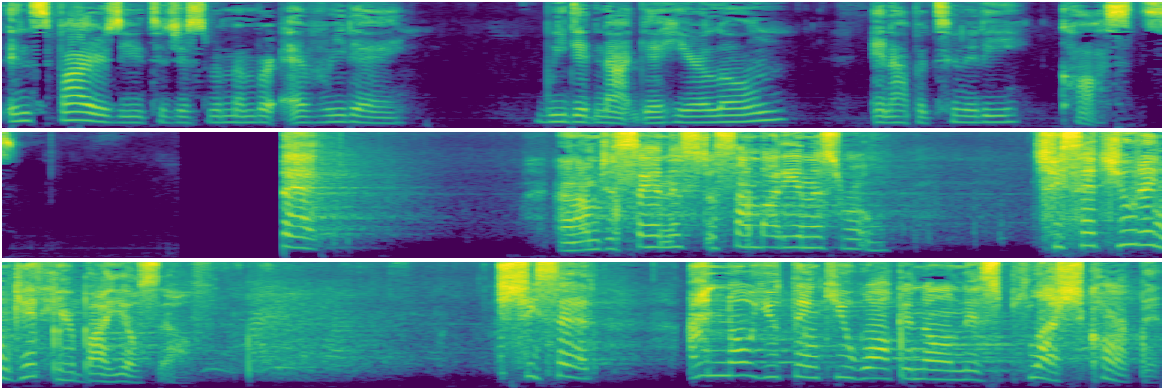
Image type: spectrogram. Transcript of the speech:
inspires you to just remember every day we did not get here alone, and opportunity costs. And I'm just saying this to somebody in this room. She said, You didn't get here by yourself. She said, I know you think you're walking on this plush carpet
